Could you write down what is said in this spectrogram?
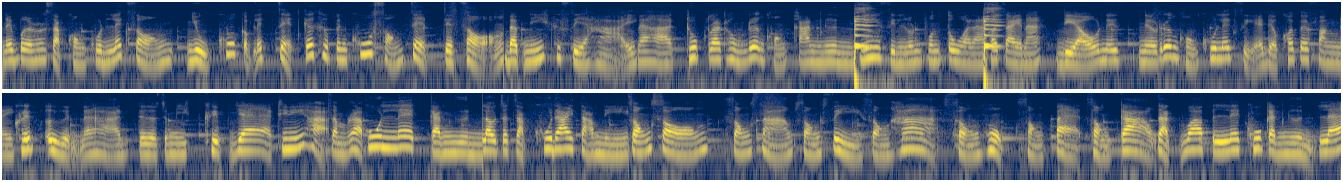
ในเบอร์โทรศัพท์ของคุณเลข 2 อยู่คู่กับเลข 7 ก็คือเป็นคู่ 2772 แบบนี้คือเสียหายนะคะ ทุกระทมเรื่องของการเงินหนี้สินล้นพ้นตัวนะ เข้าใจนะ เดี๋ยวในในเรื่องของคู่เลขเสีย เดี๋ยวค่อยไปฟังในคลิปอื่นนะคะ เดี๋ยวจะมีคลิปแยกทีนี้ค่ะสำหรับคู่เลขการเงิน เราจะจับคู่ได้ตามนี้ 22 23 24 25 26 28 29 จัดว่าเป็นเลขคู่การเงิน และ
